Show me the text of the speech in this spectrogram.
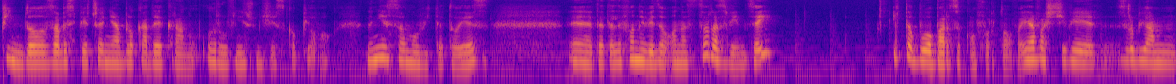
PIN do zabezpieczenia blokady ekranu również mi się skopiował. No niesamowite to jest. Te telefony wiedzą o nas coraz więcej. I to było bardzo komfortowe. Ja właściwie zrobiłam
